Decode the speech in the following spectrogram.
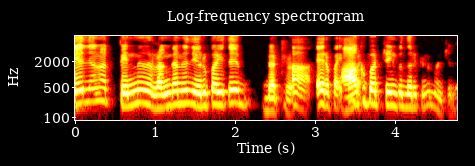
ఏదైనా పెన్ను రంగు అనేది ఎరుపు అయితే బెటర్ ఎరుపు ఆకుపచ్చ ఇంకు దొరికిన మంచిది.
